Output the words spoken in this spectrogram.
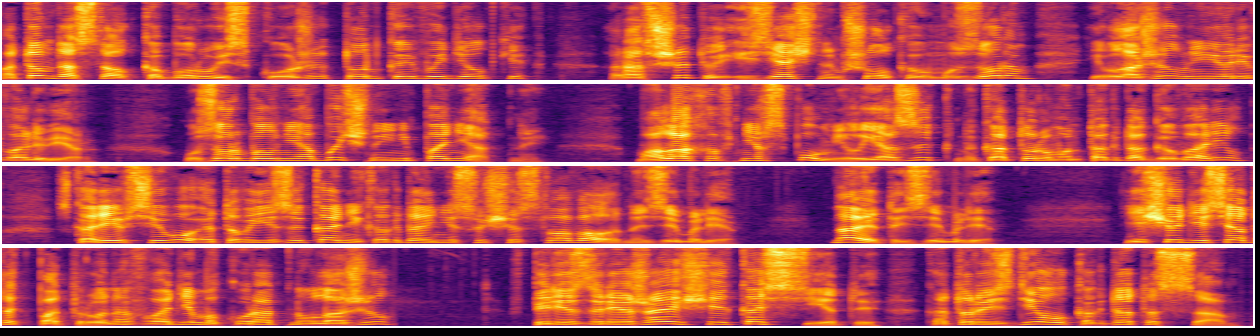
Потом достал кобуру из кожи тонкой выделки, расшитую изящным шелковым узором, и вложил в нее револьвер. Узор был необычный и непонятный. Малахов не вспомнил язык, на котором он тогда говорил. Скорее всего, этого языка никогда и не существовало на земле. На этой земле. Еще десяток патронов Вадим аккуратно уложил в перезаряжающие кассеты, которые сделал когда-то сам.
